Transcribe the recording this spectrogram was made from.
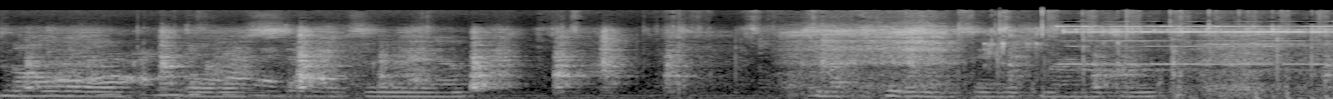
small little uh, slabs in there. I'm not competing in the sandwich tomorrow.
